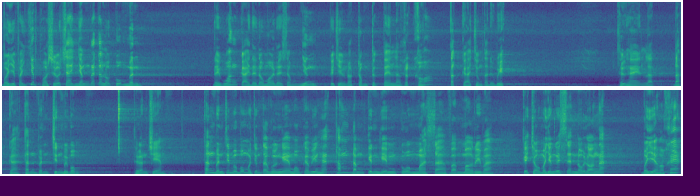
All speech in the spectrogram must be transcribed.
Bởi vì phải giúp họ sửa sai, nhận ra cái lỗi của mình để quán cải, để đổi mới đời sống. Nhưng cái chuyện đó trong thực tế là rất khó. Tất cả chúng ta đều biết. Thứ hai là đáp ca thánh vịnh 94 thưa anh chị em Thánh Vịnh 94 mà chúng ta vừa nghe một ca viên hát thấm đẫm kinh nghiệm của Masa và Meriva Cái chỗ mà dân Israel nổi loạn đó, Bởi vì họ khác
